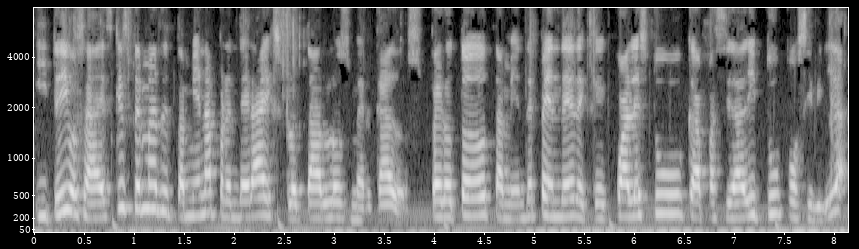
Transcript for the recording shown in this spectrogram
Y te digo, o sea, es que es tema de también aprender a explotar los mercados, pero todo también depende de que, cuál es tu capacidad y tu posibilidad,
